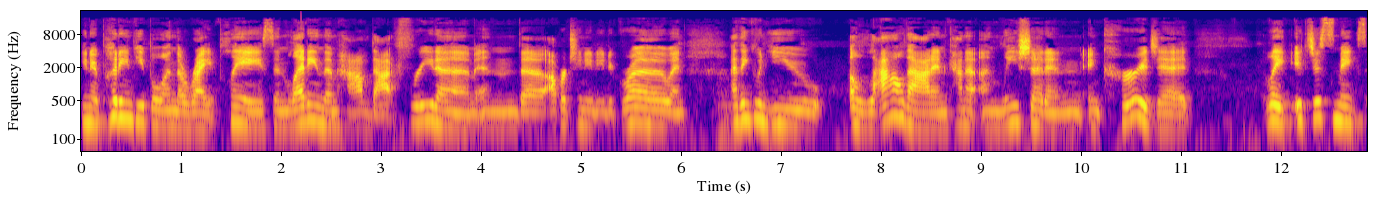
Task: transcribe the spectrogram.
you know putting people in the right place and letting them have that freedom and the opportunity to grow. And I think when you allow that and kind of unleash it and encourage it like it just makes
